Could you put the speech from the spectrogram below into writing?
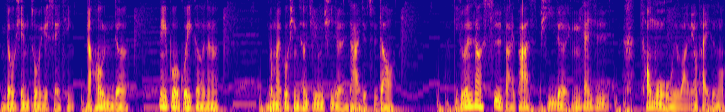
你都先做一个 setting。然后你的内部的规格呢，有买过行车记录器的人大概就知道，理论上四百八十 P 的应该是 超模糊的吧？你要拍什么？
